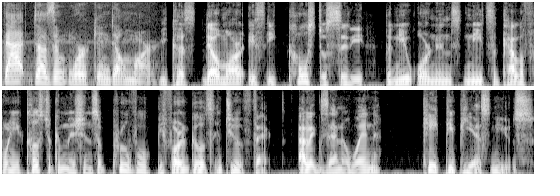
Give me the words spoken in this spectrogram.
That doesn't work in Del Mar. Because Del Mar is a coastal city, the new ordinance needs the California Coastal Commission's approval before it goes into effect. Alexander Nguyen, KPBS News.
